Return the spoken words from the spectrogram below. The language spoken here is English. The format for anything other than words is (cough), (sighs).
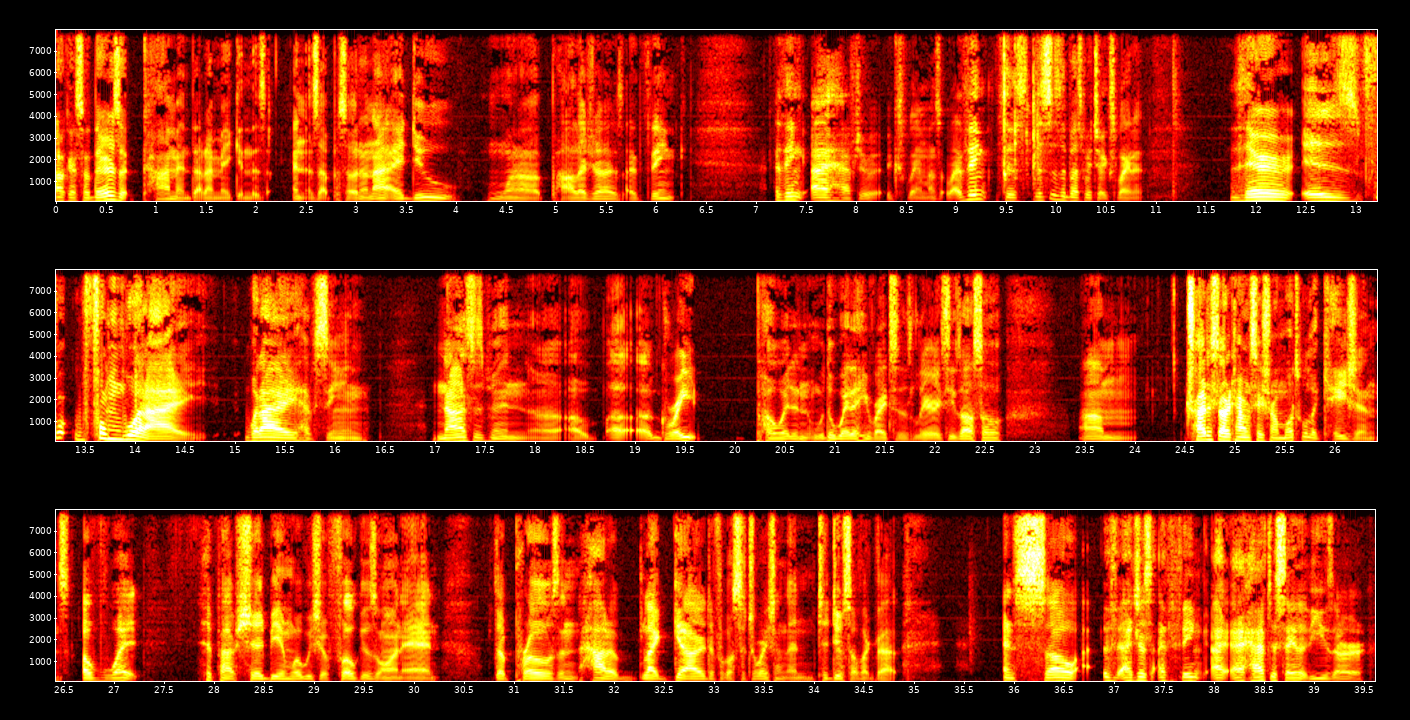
Okay, so there's a comment that I make in this in this episode, and I, I do want to apologize. I think, I think I have to explain myself. I think this this is the best way to explain it. There is, for, from what I what I have seen, Nas has been a, a great poet in the way that he writes his lyrics. He's also um, tried to start a conversation on multiple occasions of what hip hop should be and what we should focus on and the pros and how to like get out of difficult situations and to do stuff like that. And so I just I think I, I have to say that these are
